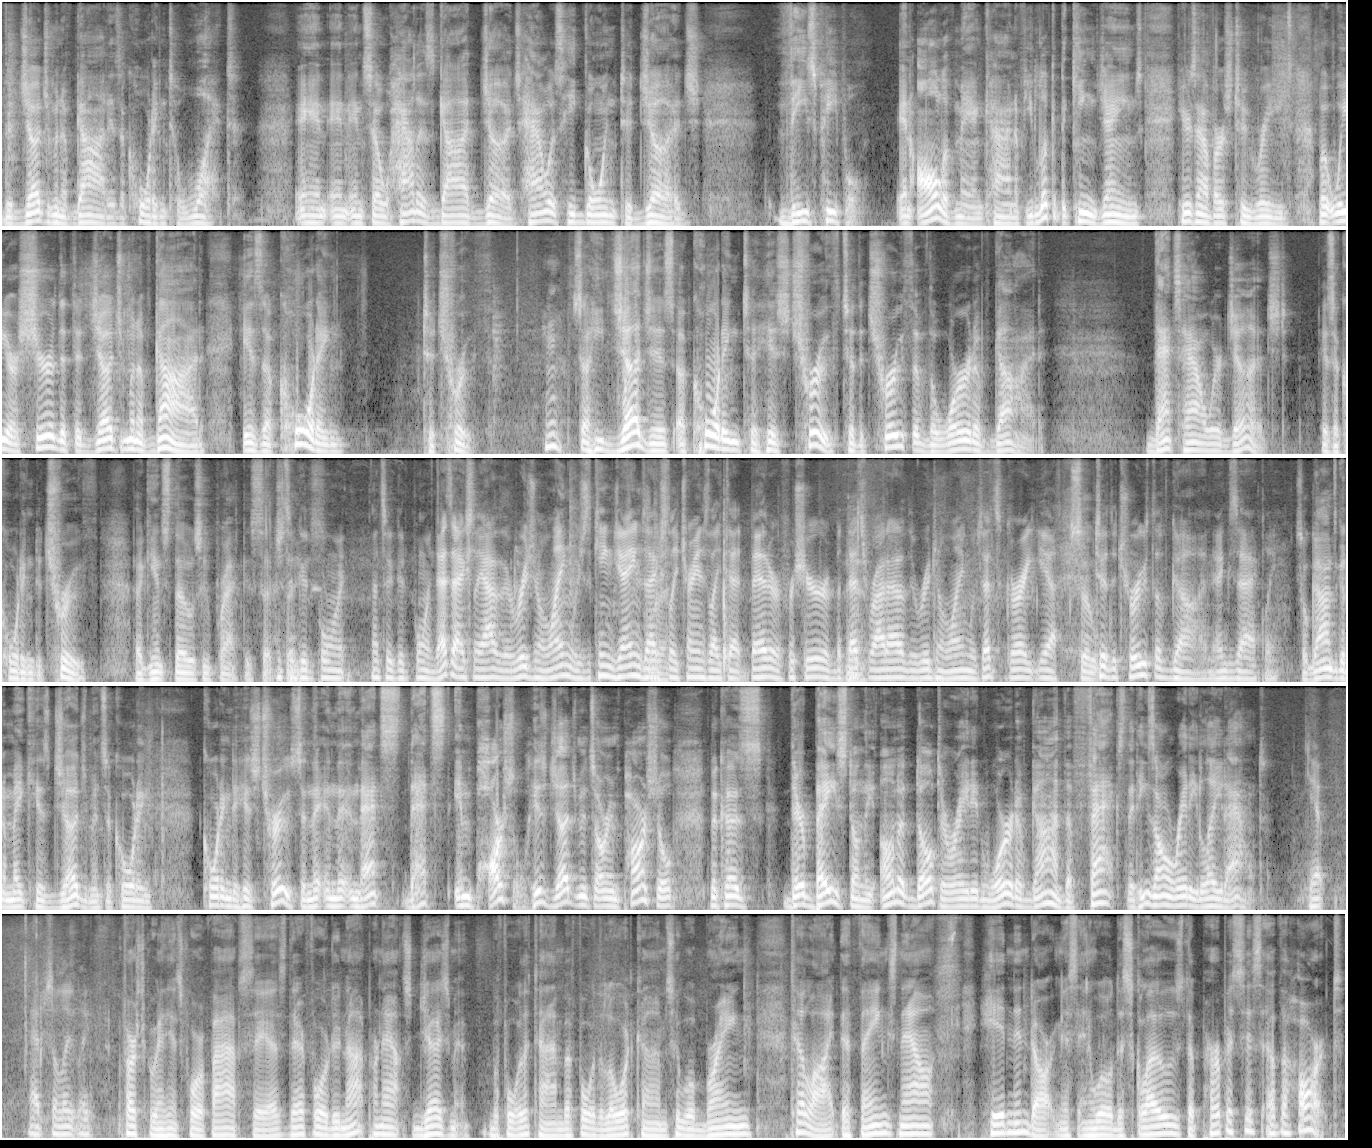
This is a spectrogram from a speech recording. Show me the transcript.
The judgment of God is according to what? And, and, and so, how does God judge? How is He going to judge these people? and all of mankind. If you look at the King James, here's how verse 2 reads But we are sure that the judgment of God is according to truth. Hmm. So he judges according to his truth, to the truth of the word of God. That's how we're judged, is according to truth against those who practice such That's things. a good point. That's a good point. That's actually out of the original language. The King James actually right. translate that better for sure, but that's yeah. right out of the original language. That's great. Yeah. So to the truth of God, exactly. So God's going to make His judgments according according to His truths, and the, and, the, and that's that's impartial. His judgments are impartial because they're based on the unadulterated Word of God, the facts that He's already laid out. Yep. Absolutely. 1 Corinthians 4 5 says, Therefore do not pronounce judgment before the time, before the Lord comes, who will bring to light the things now hidden in darkness and will disclose the purposes of the heart.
